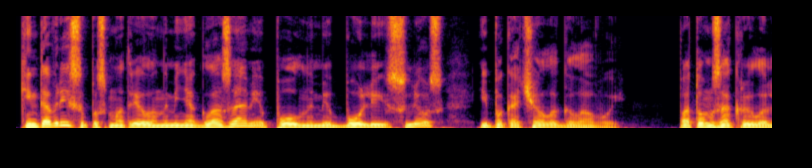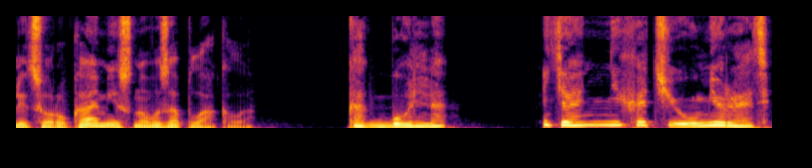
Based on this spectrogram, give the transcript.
Кентавриса посмотрела на меня глазами, полными боли и слез, и покачала головой. Потом закрыла лицо руками и снова заплакала. «Как больно! Я не хочу умирать!»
